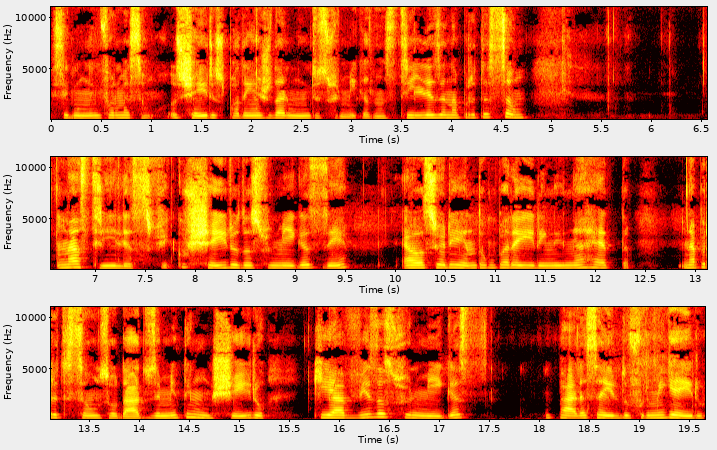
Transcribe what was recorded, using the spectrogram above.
Segundo a informação, os cheiros podem ajudar muito as formigas nas trilhas e na proteção. Nas trilhas fica o cheiro das formigas e elas se orientam para ir em linha reta. Na proteção, os soldados emitem um cheiro que avisa as formigas para sair do formigueiro.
